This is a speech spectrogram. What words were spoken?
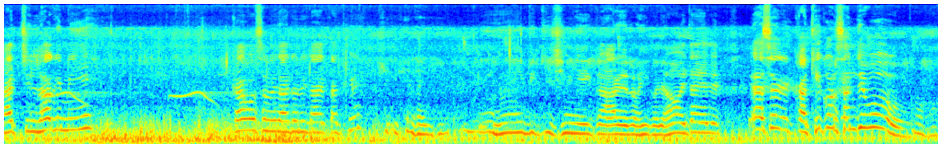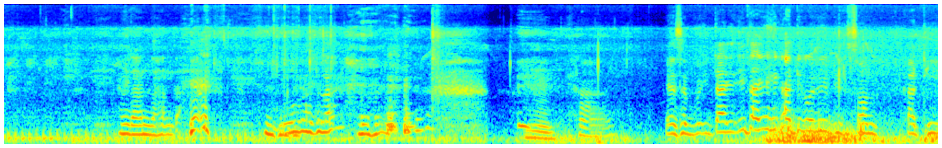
कच्ची लगनी क्या वो समझ आते निकाय कट के नहीं भी किसी नहीं कहाँ रे रही को हाँ इधर ऐसे कथी कर समझे वो हंदा हंदा हंदा हाँ ऐसे इता इता ये काटी को दी सन काठी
